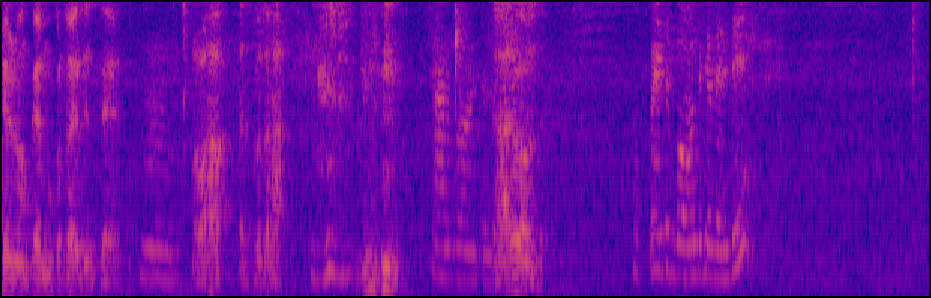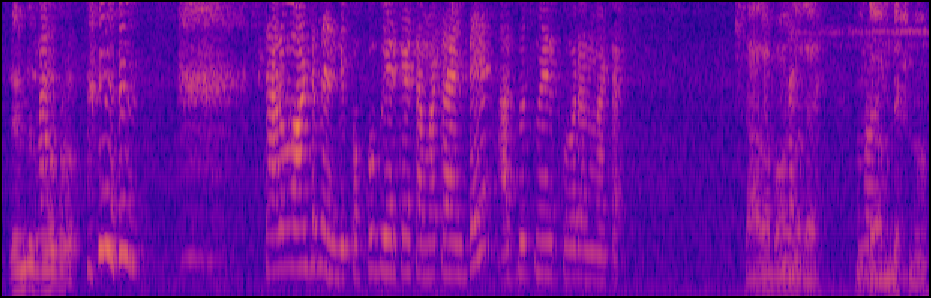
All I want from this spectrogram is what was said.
రెండు వంకాయ ముక్కలు తగిలితే ఆహా అద్భుత చాలా బాగుంటుంది. చాలా బాగుంది. పప్పు అయితే బాగుంది కదండి? రెండు చాలా బాగుంటుందండి. పప్పు బీరకాయ టమాటా అంటే అద్భుతమైన కూర అన్నమాట. చాలా బాగున్నదా. ఈ కాంబినేషన్.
